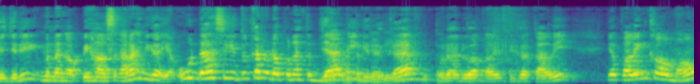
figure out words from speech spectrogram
Ya jadi menanggapi hal sekarang juga ya udah sih itu kan udah pernah terjadi, Udah pernah gitu terjadi, kan. betul, Udah betul. dua kali tiga kali. Ya paling kalau mau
